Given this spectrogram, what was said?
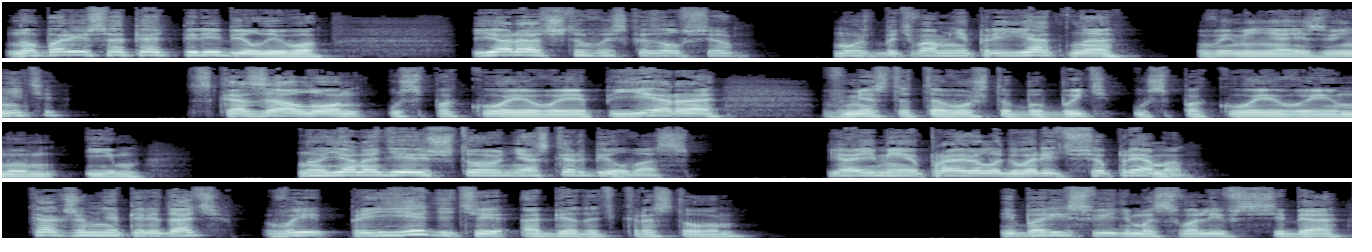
но Борис опять перебил его. Я рад, что высказал все. Может быть, вам неприятно, вы меня извините? Сказал он, успокоивая Пьера, вместо того, чтобы быть успокоиваемым им. Но я надеюсь, что не оскорбил вас. Я имею правило говорить все прямо. как же мне передать? Вы приедете обедать к Ростовым?» И Борис, видимо, свалив с себя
